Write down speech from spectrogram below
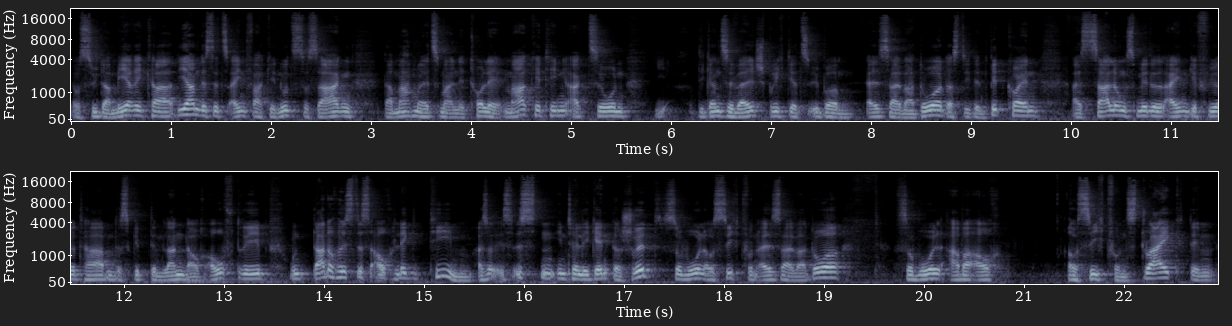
aus Südamerika, die haben das jetzt einfach genutzt zu sagen, da machen wir jetzt mal eine tolle Marketingaktion. Die ganze Welt spricht jetzt über El Salvador, dass die den Bitcoin als Zahlungsmittel eingeführt haben. Das gibt dem Land auch Auftrieb und dadurch ist es auch legitim. Also es ist ein intelligenter Schritt, sowohl aus Sicht von El Salvador, sowohl aber auch aus Sicht von Strike, dem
